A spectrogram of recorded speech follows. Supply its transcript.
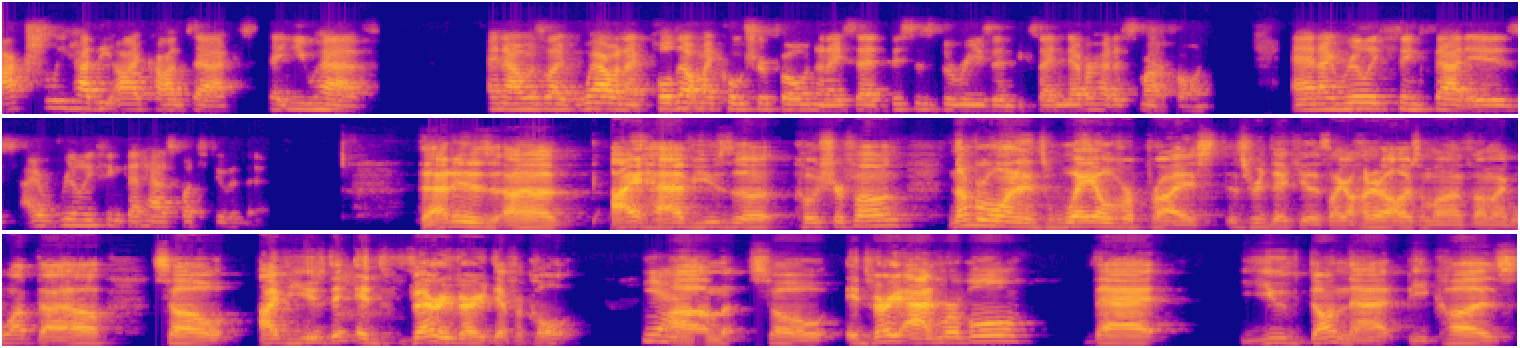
actually had the eye contact that you have. And I was like, wow. And I pulled out my kosher phone and I said, this is the reason because I never had a smartphone. And I really think that is, I really think that has what to do with it. That is, uh, I have used the kosher phone. Number one, it's way overpriced. It's ridiculous, like hundred dollars a month. I'm like, what the hell? So I've used it. It's very, very difficult. Yeah. Um, so it's very admirable that you've done that because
